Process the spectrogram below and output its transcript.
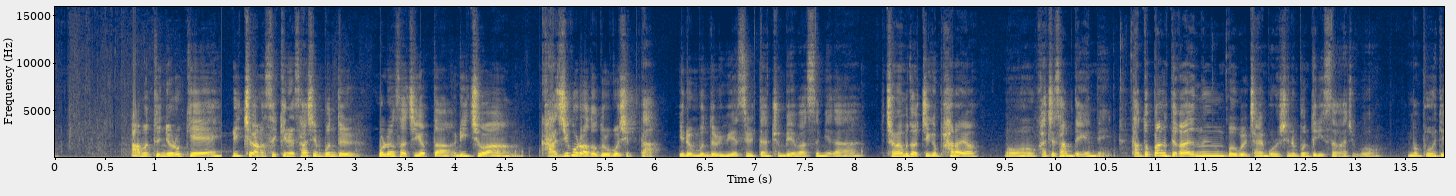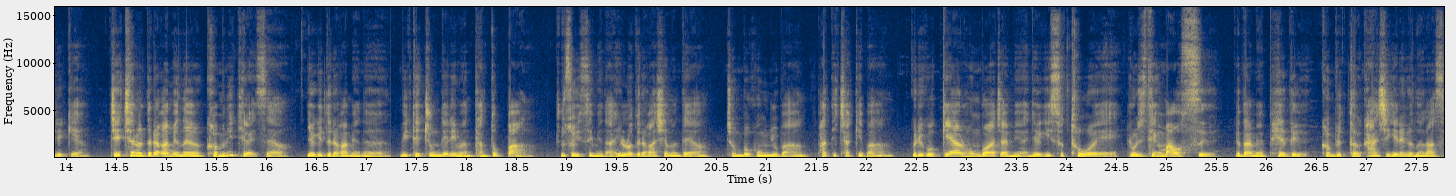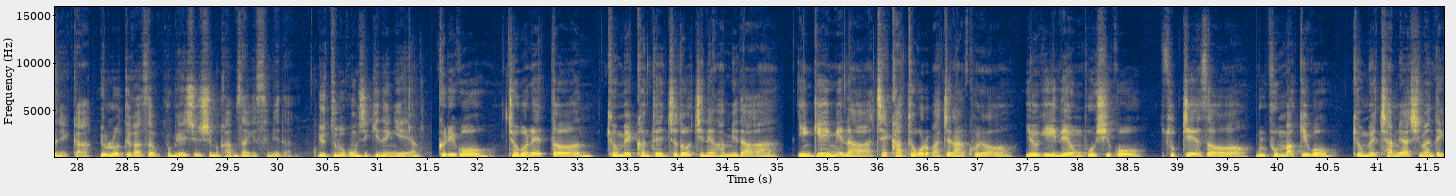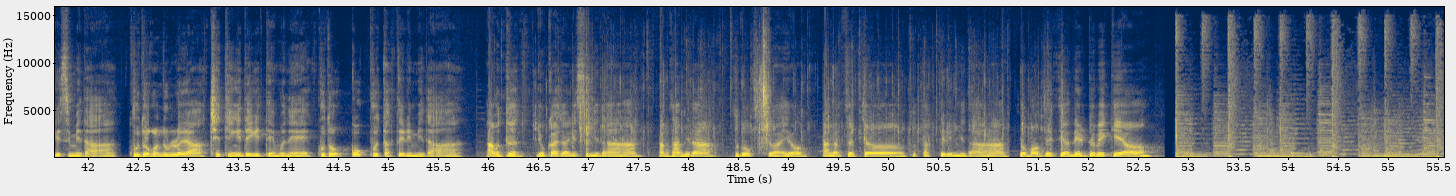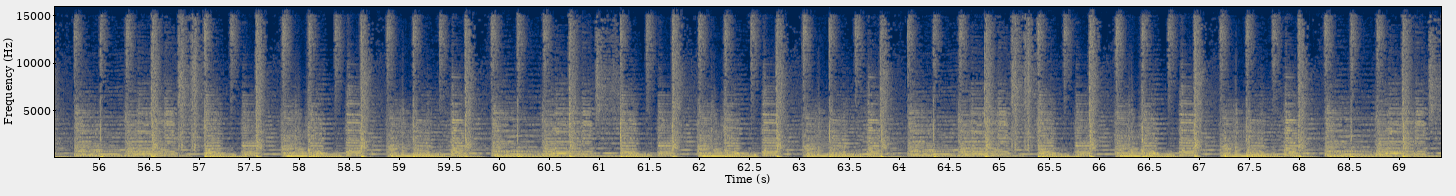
아무튼 요렇게 리치왕 스킨을 사신 분들 홀령사 지겹다. 리치왕 가지고라도 놀고 싶다. 이런 분들을 위해서 일단 준비해봤습니다. 전화번호 지금 팔아요 어 같이 사면 되겠네 단톡방 들어가는 법을 잘 모르시는 분들이 있어가지고 한번 보여드릴게요 제 채널 들어가면은 커뮤니티가 있어요 여기 들어가면은 밑에 쭉 내리면 단톡방 주소 있습니다. 일로 들어가시면 돼요. 정보 공유방, 파티 찾기방. 그리고 깨알 홍보하자면 여기 스토어에 로지텍 마우스, 그 다음에 패드, 컴퓨터, 간식 이런 거 넣어놨으니까 여기로 들어가서 구매해 주시면 감사하겠습니다. 유튜브 공식 기능이에요. 그리고 저번에 했던 경매 컨텐츠도 진행합니다. 인게임이나 제 카톡으로 받진 않고요. 여기 내용 보시고 숙지해서 물품 맡기고 경매 참여하시면 되겠습니다. 구독을 눌러야 채팅이 되기 때문에 구독 꼭 부탁드립니다. 아무튼 여기까지 하겠습니다. 감사합니다. 구독, 좋아요, 알람 설정 부탁드립니다. 너무 되세요. 내일 또 뵐게요.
